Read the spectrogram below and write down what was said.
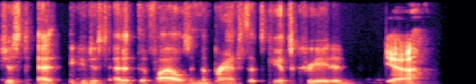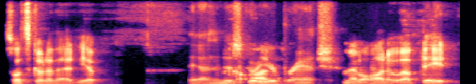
just add, you can just edit the files in the branch that gets created. Yeah. So let's go to that. Yep. Yeah, and then just go to your branch. Metal auto update.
